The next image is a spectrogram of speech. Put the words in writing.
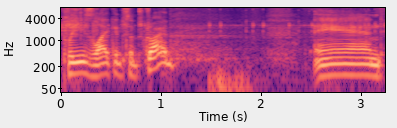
Please like and subscribe. And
